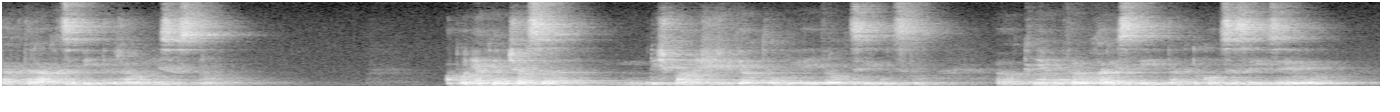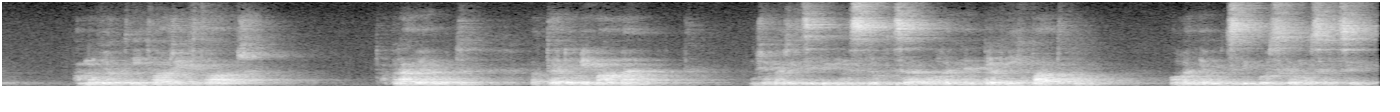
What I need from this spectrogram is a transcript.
ta, která chce být řeholní sestrou. A po nějakém čase, když pán Ježíš viděl tu vroucí úctu eh, k němu v Eucharistii, tak dokonce se jí zjevil a mluvil k ní tváří v tvář. A právě od té doby máme, můžeme říct ty instrukce ohledně prvních pátků, ohledně úcty k božskému srdci,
